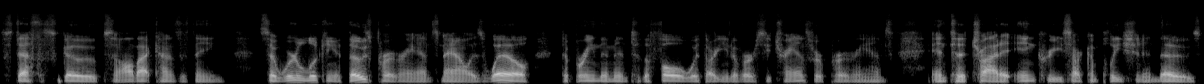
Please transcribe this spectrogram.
stethoscopes, and all that kinds of thing. So we're looking at those programs now as well to bring them into the fold with our university transfer programs and to try to increase our completion in those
